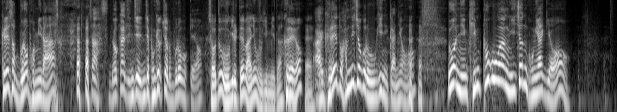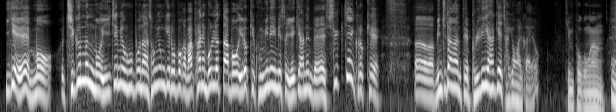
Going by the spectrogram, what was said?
그래서 물어봅니다. 자, 몇 가지 이제 이제 본격적으로 물어볼게요. 저도 우길 때 많이 우깁니다. 그래요? 네. 아, 그래도 합리적으로 우기니까요. 의원님, 김포공항 이전 공약이요. 이게 뭐 지금은 뭐 이재명 후보나 송영길 후보가 막판에 몰렸다 뭐 이렇게 국민의힘에서 얘기하는데 실제 그렇게 어, 민주당한테 불리하게 작용할까요? 김포공항 네.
